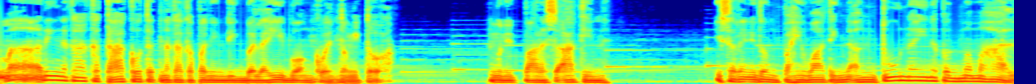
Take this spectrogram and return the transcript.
Maaring nakakatakot at nakakapanindig balahibo ang kwentong ito. Ngunit para sa akin, Isa rin itong pahiwating na ang tunay na pagmamahal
